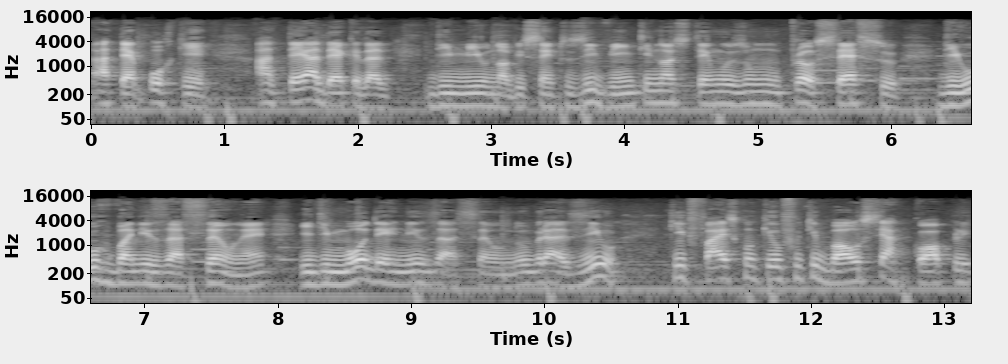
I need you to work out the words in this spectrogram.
até porque até a década de 1920 nós temos um processo de urbanização né, e de modernização no Brasil que faz com que o futebol se acople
